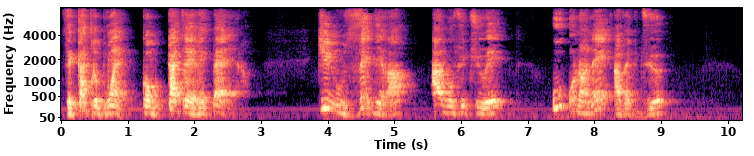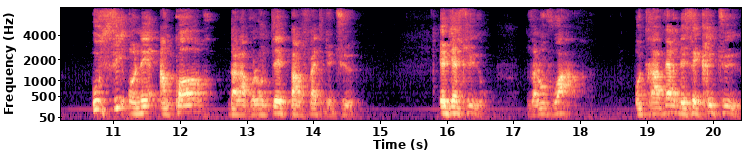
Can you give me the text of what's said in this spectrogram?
Ces quatre points, comme quatre repères, qui nous aidera à nous situer où on en est avec Dieu ou si on est encore dans la volonté parfaite de Dieu. Et bien sûr, nous allons voir au travers des Écritures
